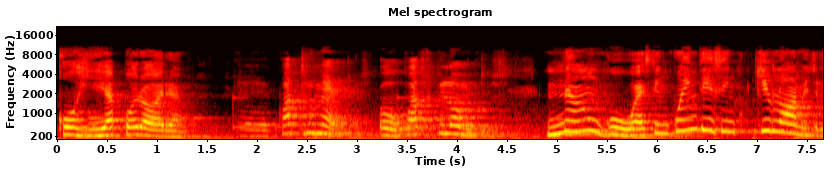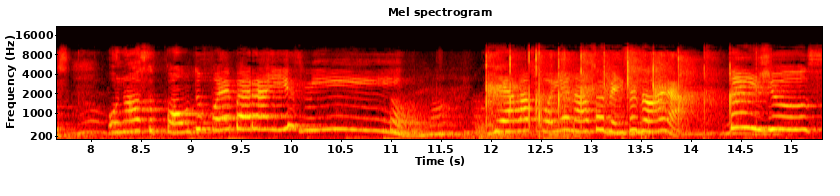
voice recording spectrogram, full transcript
corria por hora? 4 metros, ou 4 quilômetros. Não, Gu, é 55 quilômetros. O nosso ponto foi para a Ismi. E ela foi a nossa vencedora. Beijos!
